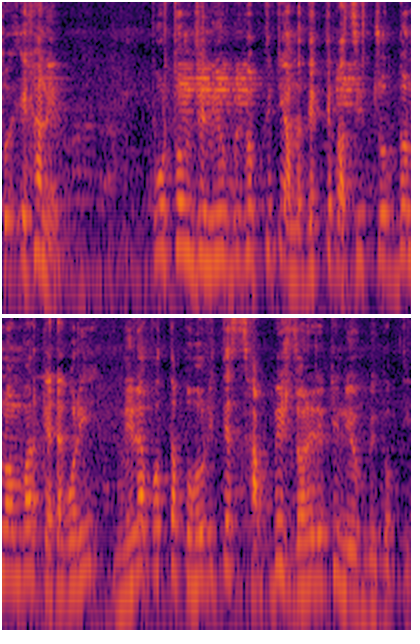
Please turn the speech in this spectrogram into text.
তো এখানে প্রথম যে নিয়োগ বিজ্ঞপ্তিটি আমরা দেখতে পাচ্ছি, চোদ্দ নম্বর ক্যাটাগরি নিরাপত্তা প্রহরীতে ছাব্বিশ জনের একটি নিয়োগ বিজ্ঞপ্তি।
